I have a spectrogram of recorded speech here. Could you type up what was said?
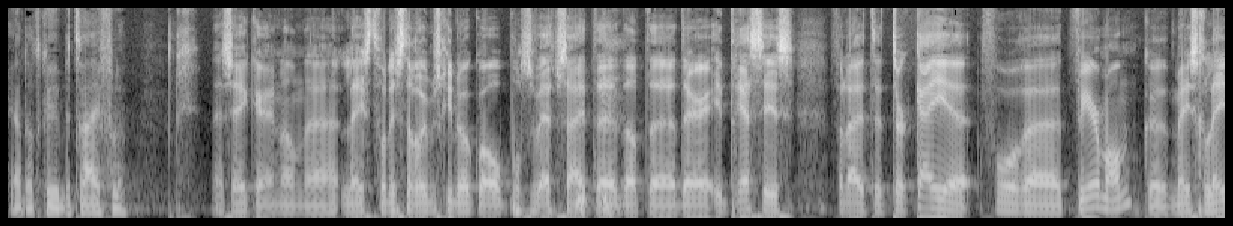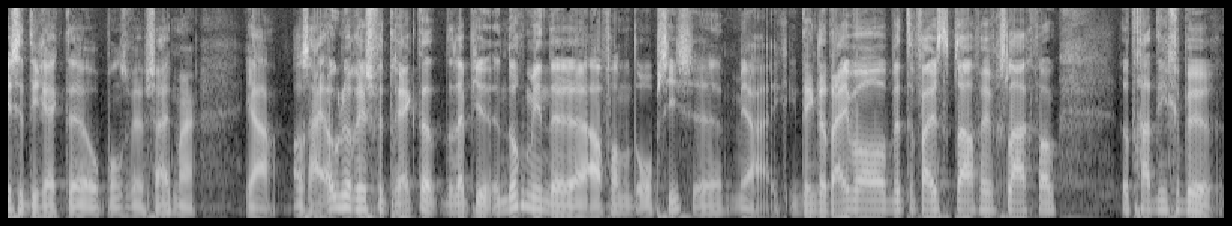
ja, dat kun je betwijfelen. Nee, zeker. En dan uh, leest Van Nistelrooy misschien ook wel op onze website uh, dat uh, er interesse is vanuit Turkije voor Veerman. Het meest gelezen direct op onze website. Maar ja, als hij ook nog eens vertrekt, dan, dan heb je nog minder aanvallende opties. ja, ik, ik, denk dat hij wel met de vuist op tafel heeft geslagen van dat gaat niet gebeuren.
